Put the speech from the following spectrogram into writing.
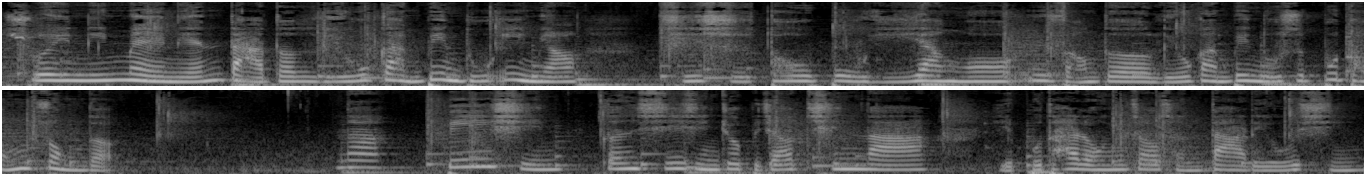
所以你每年打的流感病毒疫苗其实都不一样哦，预防的流感病毒是不同种的。那 B 型跟 C 型就比较轻啦，也不太容易造成大流行。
